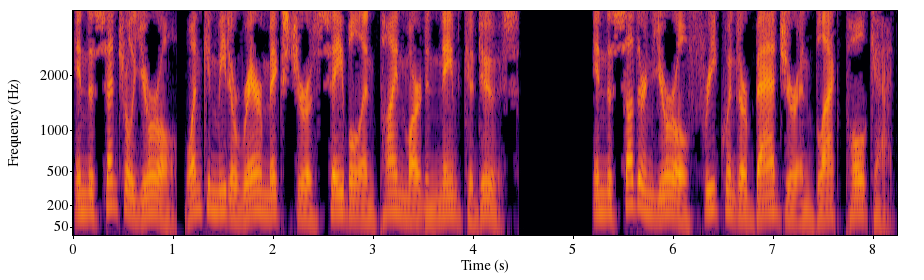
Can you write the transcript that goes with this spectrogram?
In the central Ural, one can meet a rare mixture of sable and pine marten named kidus. In the southern Ural frequent are badger and black polecat.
